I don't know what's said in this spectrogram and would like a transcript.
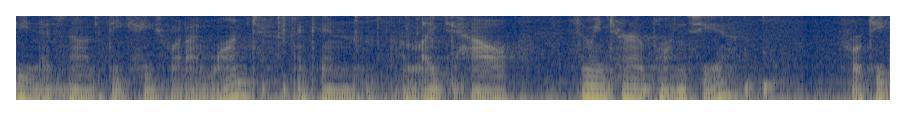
uh, maybe that's not the case what I want. I can I like have some internal points here 40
